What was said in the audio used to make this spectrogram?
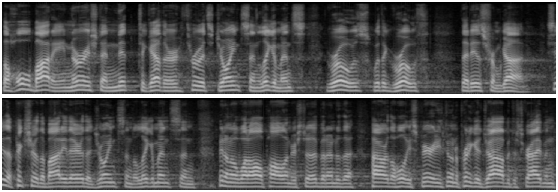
the whole body, nourished and knit together through its joints and ligaments, grows with a growth that is from God. See the picture of the body there, the joints and the ligaments, and we don't know what all Paul understood, but under the power of the Holy Spirit, he's doing a pretty good job of describing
